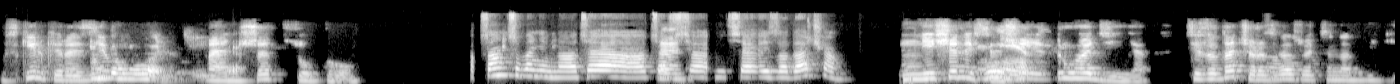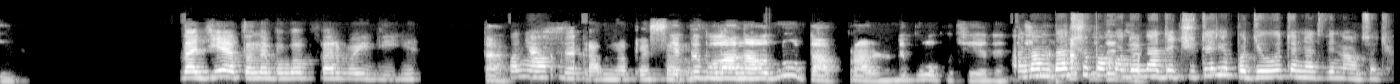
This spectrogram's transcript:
У скільки разів менше цукру? Оксана Семенівна, а це, а це Так. вся, вся і задача? Ні, ще не все, ще є друга дія. Ці задачі розв'язуються на дві дії. Надія, то не було б першої дії. Так, Понятно. Там написано. якби була на одну, так, правильно, не було б у цій. А нам далі, походу, треба 4 поділити на 12.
